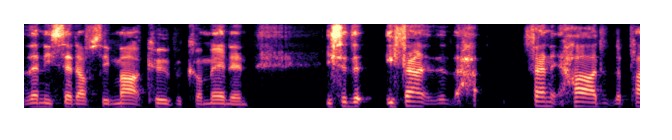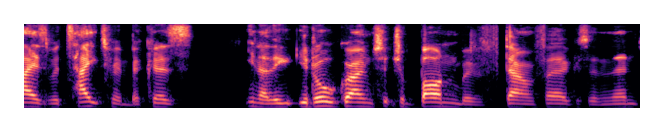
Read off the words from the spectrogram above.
then he said obviously Mark Cooper come in, and he said that he found that found it hard that the players would take to him because you know you'd all grown such a bond with Darren Ferguson, and then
